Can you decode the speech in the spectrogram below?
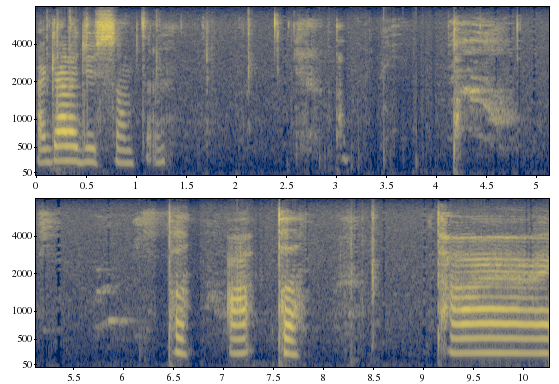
I gotta do something. P, a, p, pie.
